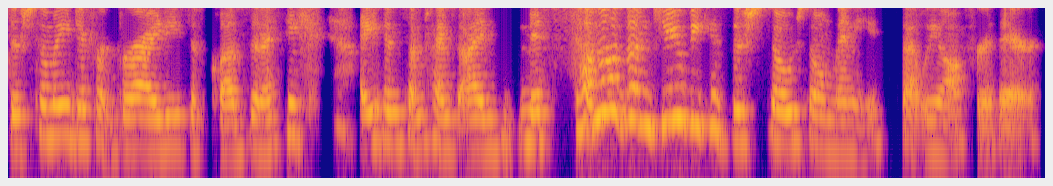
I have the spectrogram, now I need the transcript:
There's so many different varieties of clubs, and I think I even sometimes I miss some of them too because there's so so many that we offer there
